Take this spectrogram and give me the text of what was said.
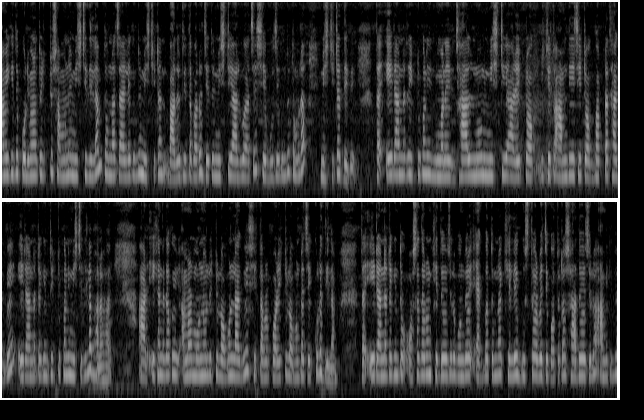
আমি কিন্তু পরিমাণ একটু সামান্য মিষ্টি দিলাম, তোমরা চাইলে কিন্তু মিষ্টিটা বাদও দিতে পারো, যেহেতু মিষ্টি আলু আছে, সে বুঝে কিন্তু তোমরা মিষ্টিটা দেবে। তা এই রান্নাটা একটুখানি মানে ঝাল, নুন, মিষ্টি আর এই টক, যেহেতু আম দিয়েছি, টক ভাবটা থাকবে, এই রান্নাটা কিন্তু একটুখানি মিষ্টি দিলে ভালো হয়। আর এখানে দেখো, আমার মনে হলো একটু লবণ লাগবে, সে তারপর পরে একটু লবণটা চেক করে দিলাম। তা এই রান্নাটা কিন্তু অসাধারণ খেতে হয়েছিল, বন্ধুরা, একবার তোমরা খেলে বুঝতে পারবে যে কতটা স্বাদ হয়েছিল। আমি কিন্তু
